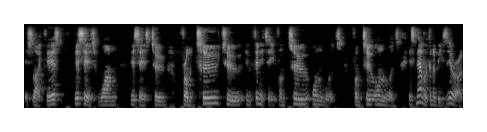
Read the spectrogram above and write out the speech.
is like this. This is one. This is two. From two to infinity, from two onwards, from 2 onwards, it's never going to be 0.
